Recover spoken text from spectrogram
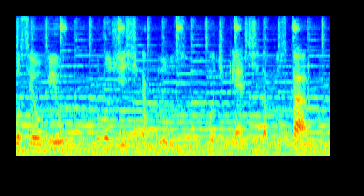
Você ouviu o Logística Plus, podcast da Plus Cargo.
